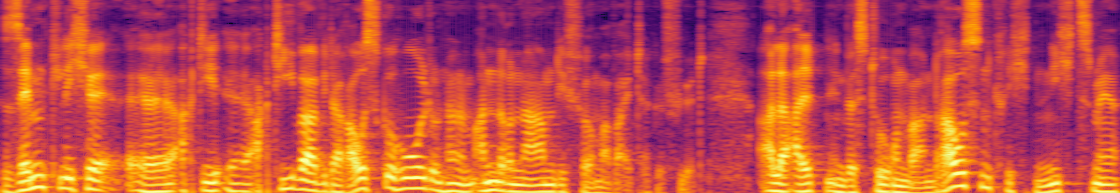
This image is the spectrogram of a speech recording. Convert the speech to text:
sämtliche äh, äh, Aktiva wieder rausgeholt und unter einem anderen Namen die Firma weitergeführt. Alle alten Investoren waren draußen, kriegten nichts mehr.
